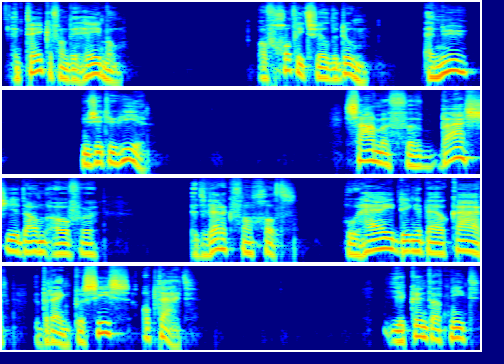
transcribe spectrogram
een teken van de hemel. Of God iets wilde doen. En nu nu zit u hier. Samen verbaas je dan over het werk van God. Hoe Hij dingen bij elkaar brengt, precies op tijd. Je kunt dat niet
